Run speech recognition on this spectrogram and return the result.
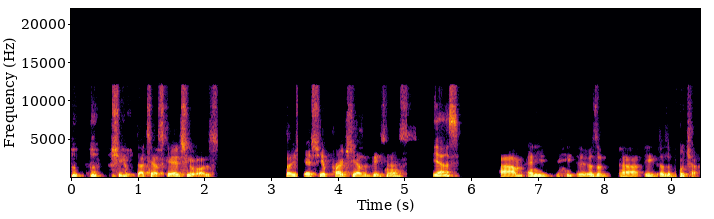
she that's how scared she was. So yeah, she approached the other business. Yes. Um, and he, he it was a uh, he, it was a butcher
